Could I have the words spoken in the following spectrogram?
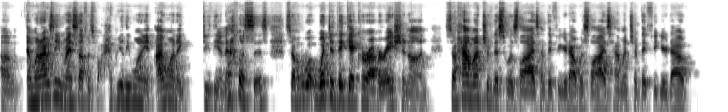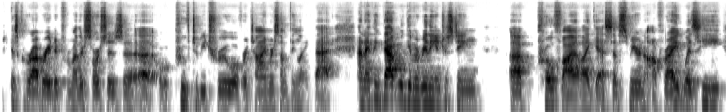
Um, and when I was thinking to myself, is well, I really want to, I want to do the analysis. So what, what did they get corroboration on? So how much of this was lies? Have they figured out was lies? How much have they figured out is corroborated from other sources uh, uh, or proved to be true over time or something like that? And I think that will give a really interesting uh, profile, I guess, of Smirnov, right? Was he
